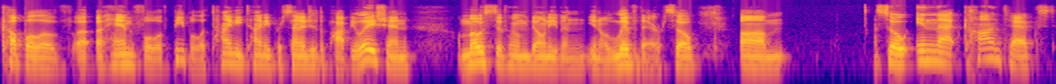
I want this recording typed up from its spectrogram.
couple of uh, a handful of people, a tiny, tiny percentage of the population, most of whom don't even you know live there. So, um, so in that context.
